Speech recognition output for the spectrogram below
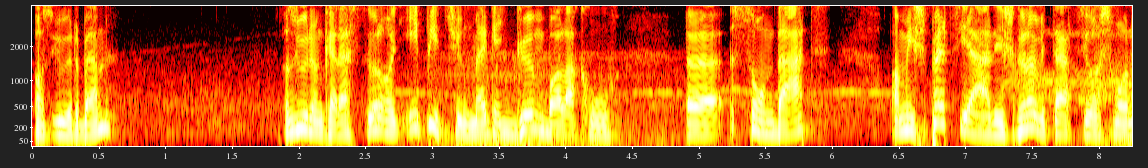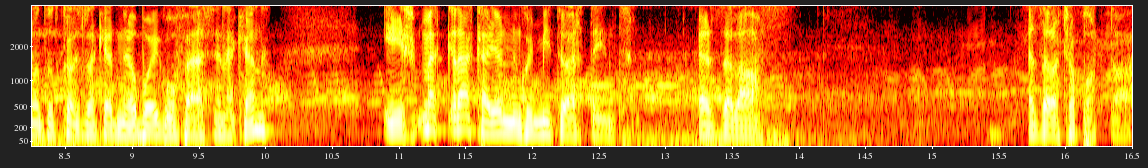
az űrben, az űrön keresztül, hogy építsünk meg egy gömb alakú ö, szondát, ami speciális gravitációs módon tud közlekedni a bolygó felszíneken, és meg rá kell jönnünk, hogy mi történt ezzel a, ezzel a csapattal.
